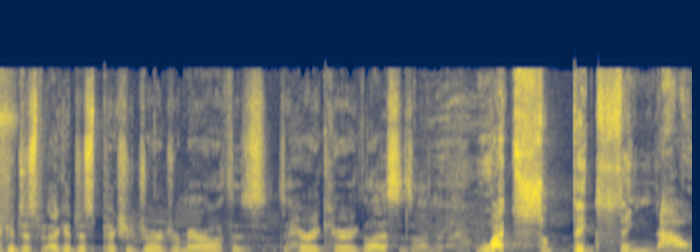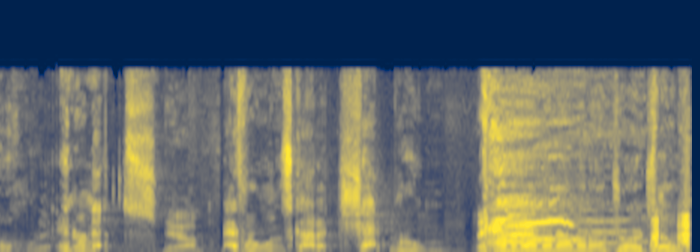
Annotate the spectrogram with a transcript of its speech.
I could just I could just picture George Romero with his Harry Caray glasses on. What's a big thing now? Internets? Yeah. Everyone's got a chat room. No, no, no, no, no, no, no, George. That was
